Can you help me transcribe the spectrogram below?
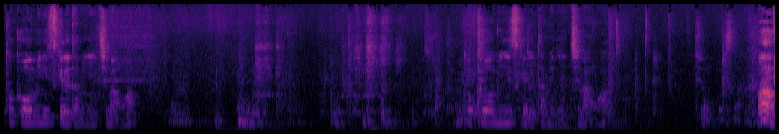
徳を身につけるために一番は？徳を身につけるために一番は？うん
